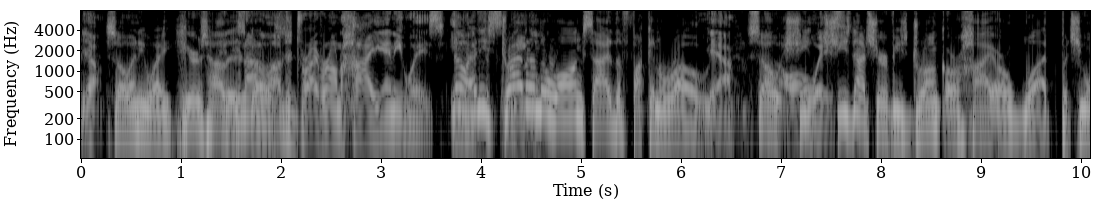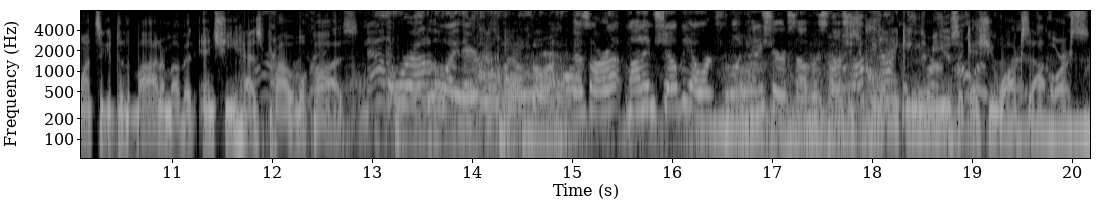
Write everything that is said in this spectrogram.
yeah. So anyway, here's how And this You're not goes. allowed to drive around high, anyways. No, and he's driving legal. on the wrong side of the fucking road. Yeah, So she, she's not sure if he's drunk or high or what, but she wants to get to the bottom of it, and she has probable cause. Now that we're out of the way there. I'm. That's all right. My name's Shelby. I work for the Blount County Sheriff's Office. I'm She's talking cranking the music as she walks road. up. Of course.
